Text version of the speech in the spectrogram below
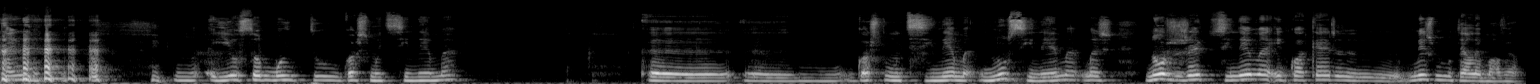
tenha. e eu sou muito, gosto muito de cinema Uh, uh, gosto muito de cinema no cinema, mas não rejeito cinema em qualquer, mesmo no telemóvel.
